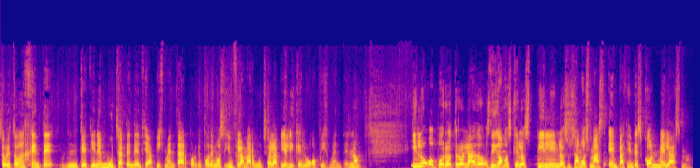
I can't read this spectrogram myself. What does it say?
sobre todo en gente mm, que tiene mucha tendencia a pigmentar, porque podemos inflamar mucho la piel y que luego pigmenten. ¿no? Y luego, por otro lado, digamos que los peeling los usamos más en pacientes con melasma.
